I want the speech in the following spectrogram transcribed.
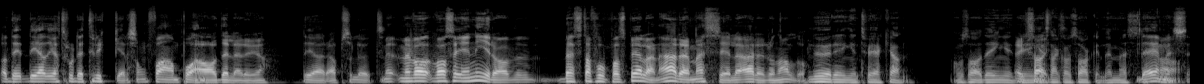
Och det, det, jag tror det trycker som fan på honom. ja, det lär du ju. Det gör det absolut. Men, men vad, vad säger ni då? Bästa fotbollsspelaren, är det Messi eller är det Ronaldo? nu är det ingen tvekan. Om så, det är inget, det är inget snack om saken, det är mest. Det är Ja. Messi.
